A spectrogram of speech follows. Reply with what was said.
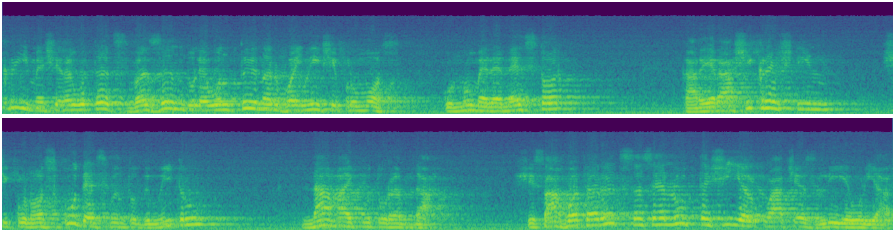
crime și răutăți, văzându-le un tânăr voinic și frumos cu numele Nestor, care era și creștin și cunoscut de Sfântul Dumitru, n-a mai putut răbda și s-a hotărât să se lupte și el cu acest lie uriaș.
